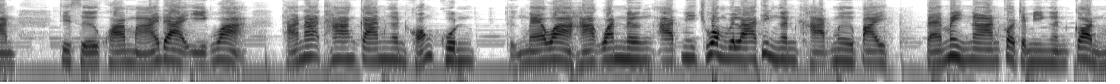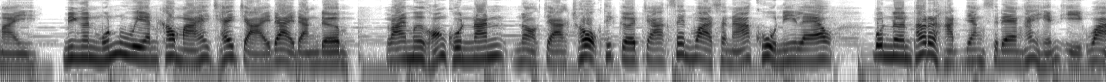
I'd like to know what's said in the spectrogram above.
าร ที่สื่อความหมายได้อีกว่า ฐานะทางการเงินของคุณ ถึงแม้ว่าหากวันหนึ่งอาจมีช่วงเวลาที่เงินขาดมือไป แต่ไม่นานก็จะมีเงินก้อนใหม่ มีเงินหมุนเวียนเข้ามาให้ใช้จ่ายได้ดังเดิม ลายมือของคุณนั้นนอกจากโชคที่เกิดจากเส้นวาสนาคู่นี้แล้ว บนเนินพระรหัสยังแสดงให้เห็นอีกว่า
